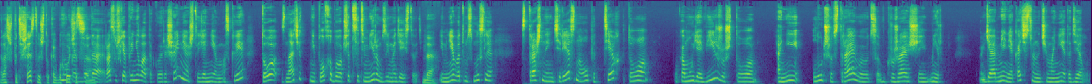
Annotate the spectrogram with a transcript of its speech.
Раз уж путешествуешь, то как бы Ну, как бы, хочется... да, раз уж я приняла такое решение, что я не в Москве, то значит неплохо бы вообще-то с этим миром взаимодействовать. Да. И мне в этом смысле страшно интересно опыт тех, кто, кому я вижу, что они лучше встраиваются в окружающий мир. Я менее качественно, чем они это делают.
